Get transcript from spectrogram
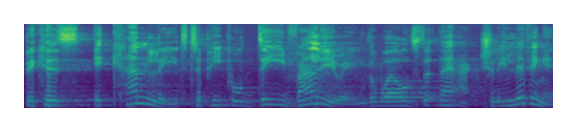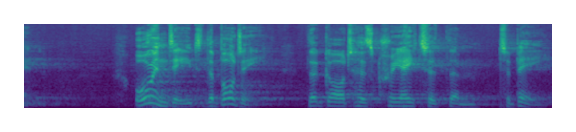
because it can lead to people devaluing the worlds that they're actually living in, or indeed the body that God has created them to be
